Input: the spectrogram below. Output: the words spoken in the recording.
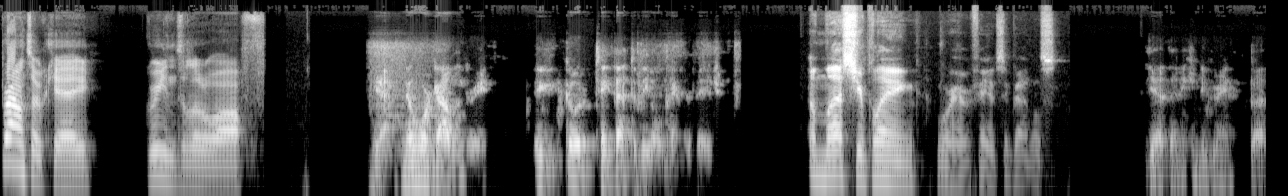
brown's okay. Green's a little off. Yeah, no more goblin green. Go to, take that to the old hammer page. Unless you're playing Warhammer Fantasy Battles. Yeah, then you can do green. But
